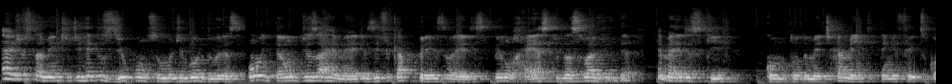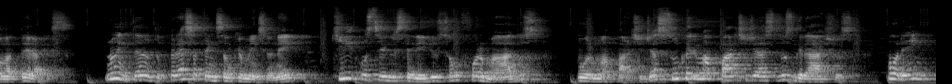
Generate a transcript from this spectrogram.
é justamente de reduzir o consumo de gorduras ou então de usar remédios e ficar preso a eles pelo resto da sua vida. Remédios que como todo medicamento, tem efeitos colaterais. No entanto, preste atenção que eu mencionei que os triglicerídeos são formados por uma parte de açúcar e uma parte de ácidos graxos. Porém,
